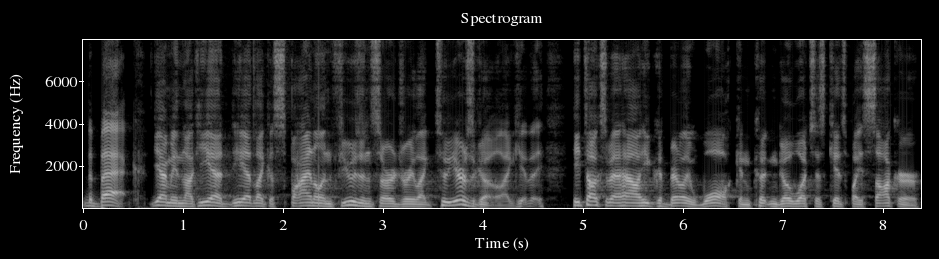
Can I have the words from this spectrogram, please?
The back. Yeah, I mean, like he had he had like a spinal infusion surgery like two years ago. Like he, he talks about how he could barely walk and couldn't go watch his kids play soccer.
